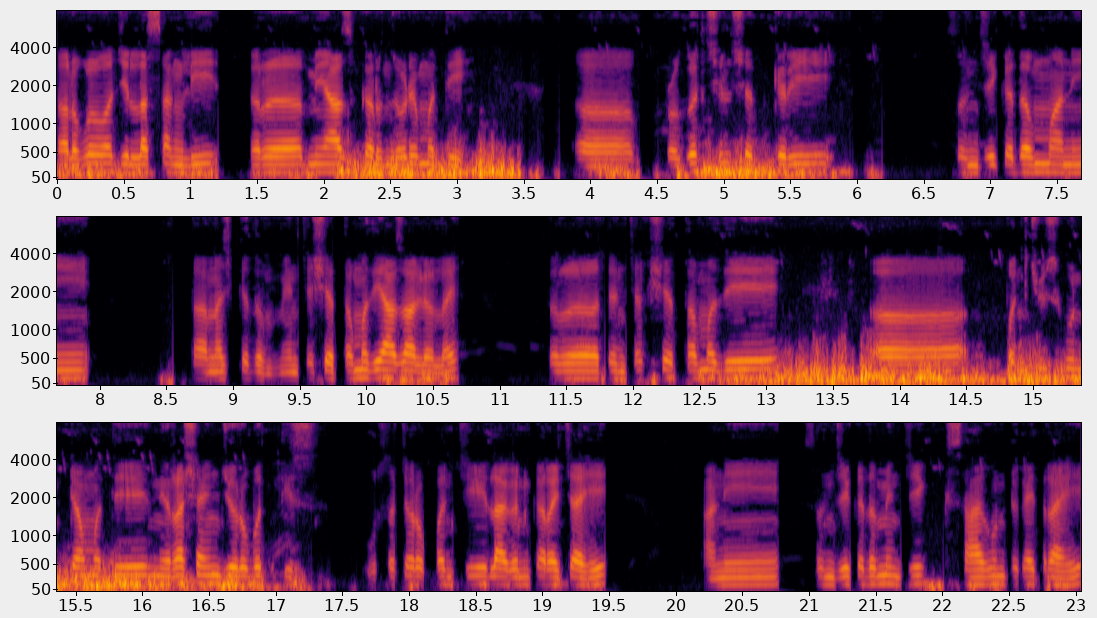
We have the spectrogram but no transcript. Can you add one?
तालुका जिल्हा सांगली. तर मी आज करंजोड्यामध्ये प्रगतशील शेतकरी संजय कदम आणि तानाजी कदम यांच्या शेतामध्ये आज आलेलो आहे. तर त्यांच्या शेतामध्ये पंचवीस गुंठ्यामध्ये निराशाईन झिरो बत्तीस ऊसाच्या रोपांची लागण करायची आहे. आणि संजय कदम यांची एक सहा गुंठ काहीतरी आहे.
